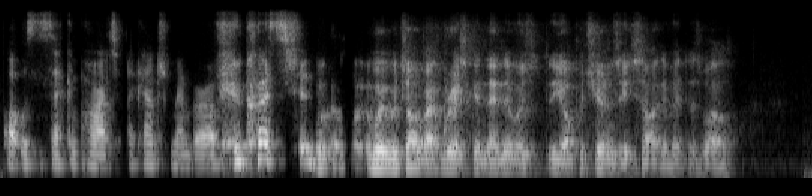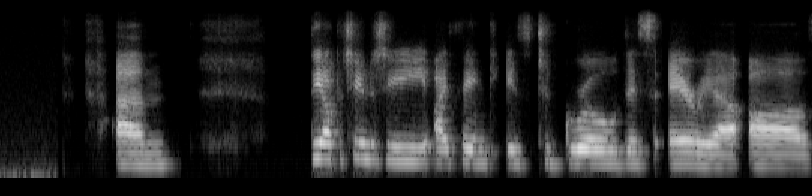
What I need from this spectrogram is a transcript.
what was the second part? I can't remember of your question. We were talking about risk, and then there was the opportunity side of it as well. Um, the opportunity, I think, is to grow this area of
